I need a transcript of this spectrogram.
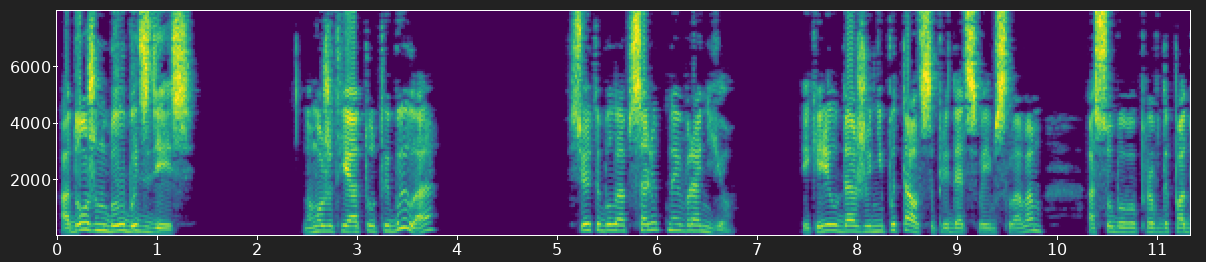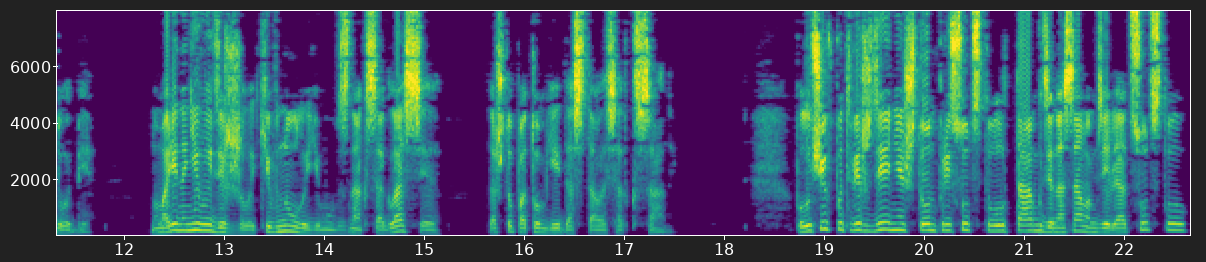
А должен был быть здесь. Но, может, я тут и был, а? Все это было абсолютное вранье, и Кирилл даже не пытался придать своим словам особого правдоподобия. Но Марина не выдержала, кивнула ему в знак согласия, за что потом ей досталось от Ксаны. Получив подтверждение, что он присутствовал там, где на самом деле отсутствовал,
